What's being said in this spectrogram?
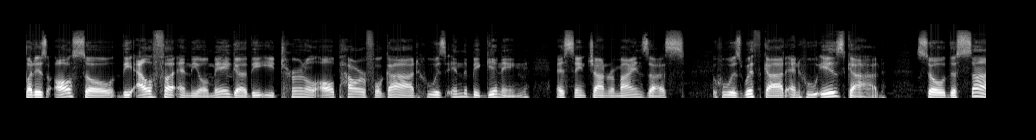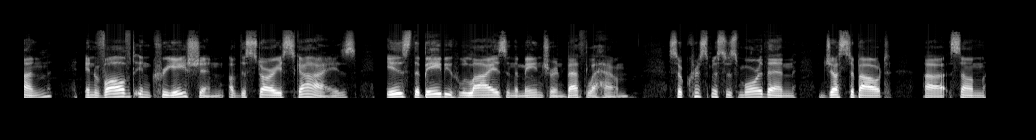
but is also the Alpha and the Omega, the eternal, all powerful God who is in the beginning, as St. John reminds us, who is with God and who is God. So the Son, involved in creation of the starry skies, is the baby who lies in the manger in Bethlehem. So Christmas is more than just about uh, some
